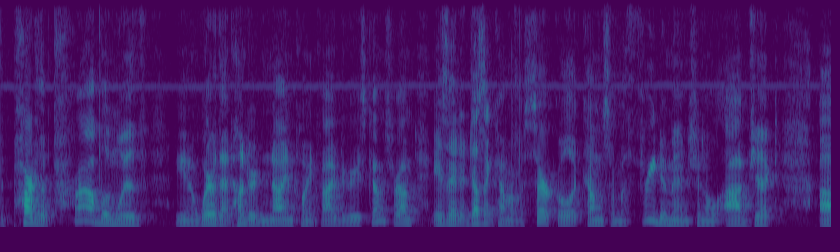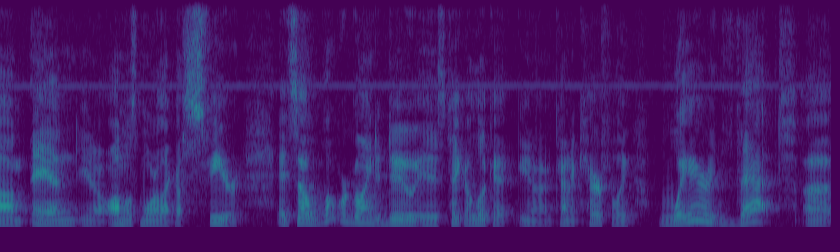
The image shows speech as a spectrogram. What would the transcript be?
the part of the problem with you know, where that 109.5 degrees comes from is that it doesn't come from a circle, it comes from a three-dimensional object um, and, you know, almost more like a sphere. And so what we're going to do is take a look at, you know, kind of carefully where that, uh,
